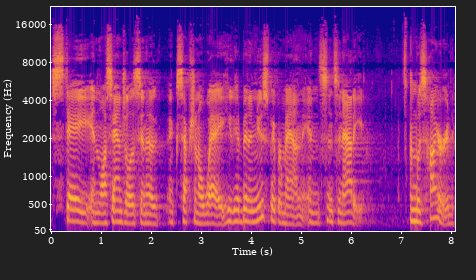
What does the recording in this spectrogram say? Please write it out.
stay in Los Angeles in an exceptional way. He had been a newspaperman in Cincinnati and was hired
